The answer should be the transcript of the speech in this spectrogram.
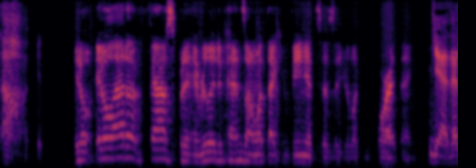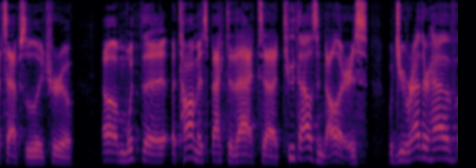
Oh, it, it'll it'll add up fast, but it really depends on what that convenience is that you're looking for. I think. Yeah, that's absolutely true. Um, with the Atomos, back to that uh, two thousand dollars. Would you rather have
